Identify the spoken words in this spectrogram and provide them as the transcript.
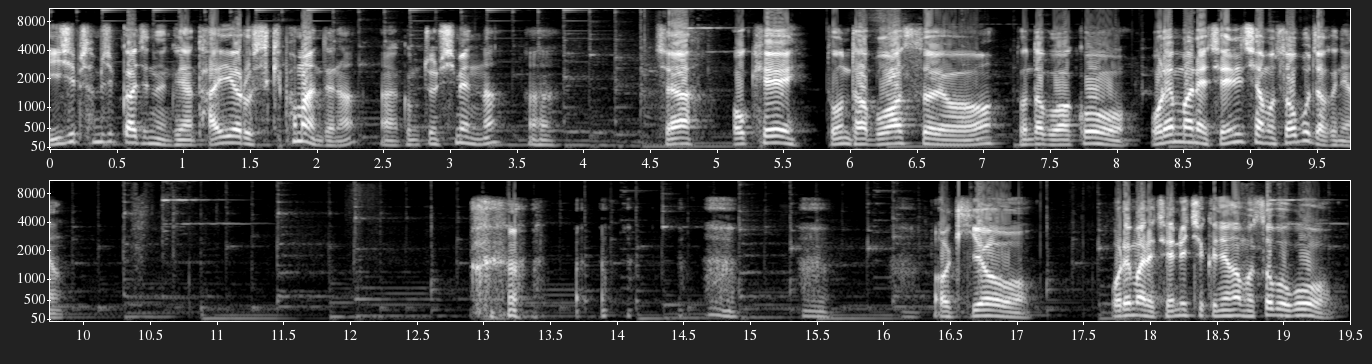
20, 30까지는 그냥 다이아로 스킵하면 안 되나? 아 그럼 좀 심했나? 아. 자 오케이 돈 다 모았어요 돈 다 모았고 오랜만에 제니치 한번 써보자 그냥 어 귀여워 오랜만에 제니치 그냥 한번 써보고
